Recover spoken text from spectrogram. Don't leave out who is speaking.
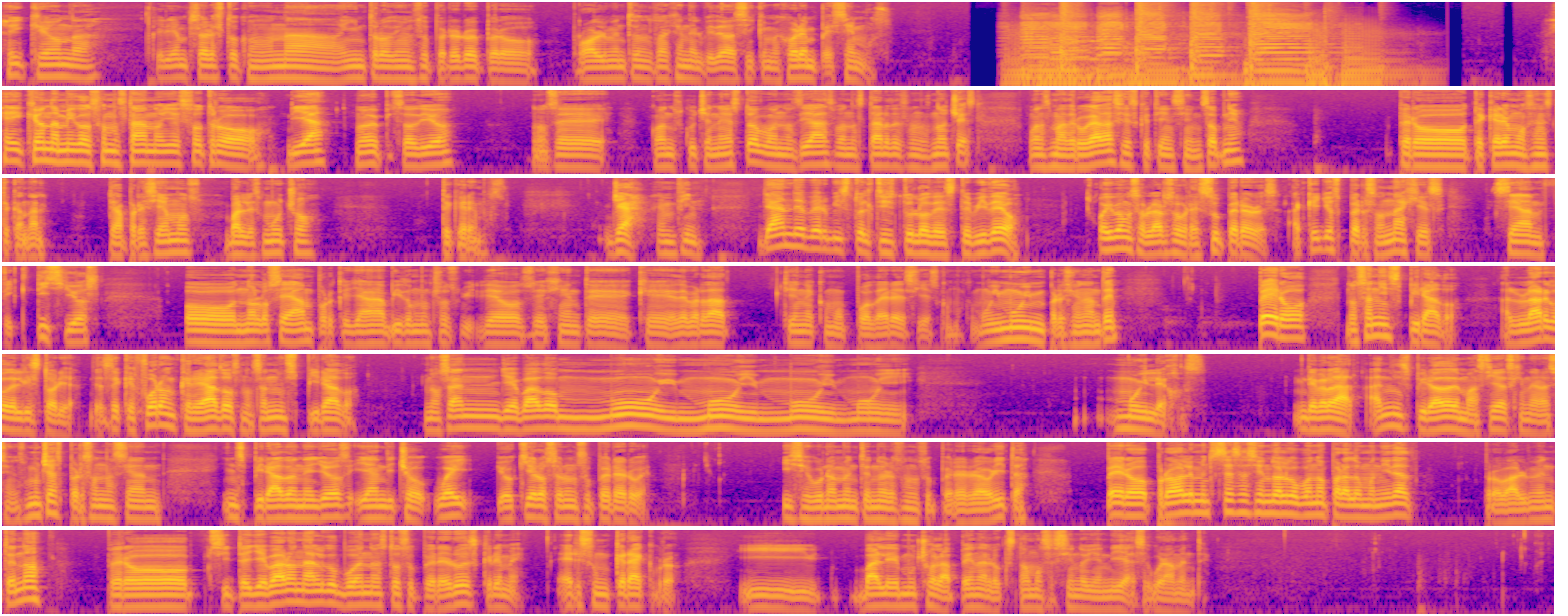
Speaker 1: Hey, ¿qué onda? Quería empezar esto con una intro de un superhéroe, pero probablemente nos bajen el video, así que mejor empecemos. Hey, ¿qué onda amigos? ¿Cómo están? Hoy es otro día, nuevo episodio. No sé cuándo escuchen esto. Buenos días, buenas tardes, buenas noches, buenas madrugadas si es que tienes insomnio. Pero te queremos en este canal. Te apreciamos, vales mucho. Te queremos. Ya, en fin. Ya han de haber visto el título de este video. Hoy vamos a hablar sobre superhéroes, aquellos personajes, sean ficticios o no lo sean, porque ya ha habido muchos videos de gente que de verdad tiene como poderes y es como que muy muy impresionante. Pero nos han inspirado a lo largo de la historia. Desde que fueron creados nos han inspirado. Nos han llevado muy, muy, muy, muy, muy lejos de verdad, han inspirado a demasiadas generaciones. Muchas personas se han inspirado en ellos y han dicho, güey, yo quiero ser un superhéroe. Y seguramente no eres un superhéroe ahorita. Pero probablemente estés haciendo algo bueno para la humanidad. Probablemente no. Pero si te llevaron algo bueno estos superhéroes, créeme, eres un crack, bro. Y vale mucho la pena lo que estamos haciendo hoy en día, seguramente.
